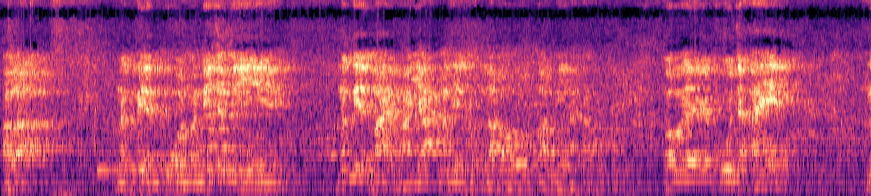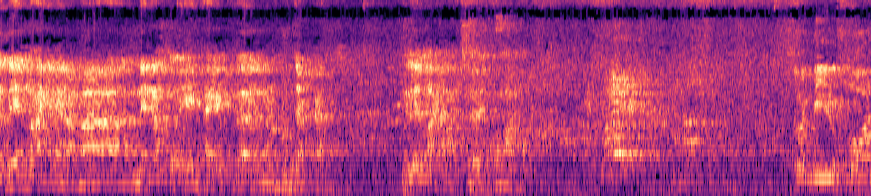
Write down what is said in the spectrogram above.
เอาล่ะนักเรียนทุกคนวันนี้จะมีนักเรียนใหม่มาย้ายมาเรียนกับเราตอนนี้นะครับโดยครูจะให้นักเรียนใหม่เนี่ยมาแนะนำตัวเองให้เพื่อนรู้จักกันนักเรียนใหม่ครัเชิญเข้ามาสวัสดีทุกคน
